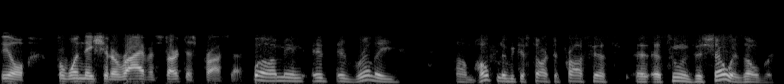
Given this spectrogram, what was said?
feel for when they should arrive and start this process? Well, I mean, it, it really, um, hopefully, we can start the process as, as soon as the show is over.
